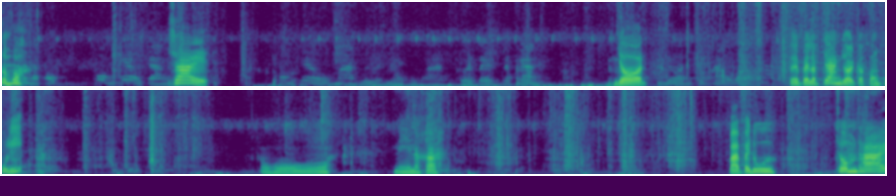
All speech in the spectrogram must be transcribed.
สมพอคล่องแคล่วจังใช่ คล่องแคล่วมากเลยน้องคุณอาเคยไปรับจ้าง หยอดหยอดกับเขาบ่เคยไปรับจ้างหยอดกับของภูริ โอ้โห นี่นะคะไปไปดูชมท้าย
